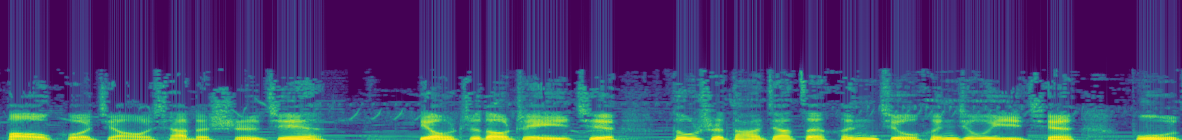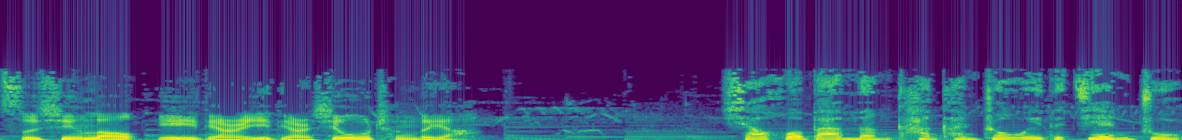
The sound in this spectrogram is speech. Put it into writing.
包括脚下的石阶。要知道，这一切都是大家在很久很久以前不辞辛劳，一点一点修成的呀。小伙伴们看看周围的建筑，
